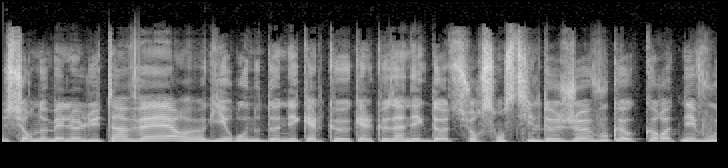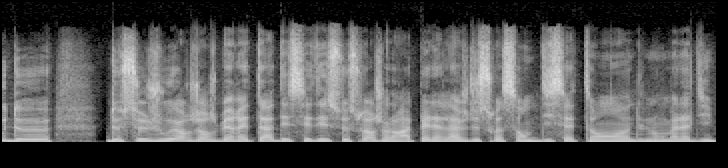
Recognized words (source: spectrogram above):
surnommé le lutin vert. Euh, Giroud nous donnait quelques, quelques anecdotes sur son style de jeu. Vous, que, que retenez-vous de, de ce joueur, Georges Beretta, décédé ce soir, je le rappelle, à l'âge de 77 ans, euh, d'une longue maladie?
